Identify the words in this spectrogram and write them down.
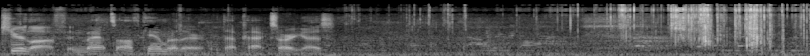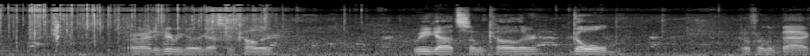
Kirilloff, and Matt's off camera there with that pack. Sorry, guys. Alrighty, here we go. We got some color. We got some color. Gold. Go from the back.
